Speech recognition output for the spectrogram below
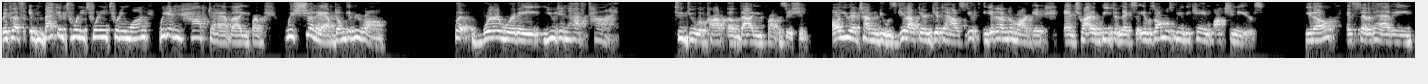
Because if, back in 2020, 21, we didn't have to have value proposition. We should have, don't get me wrong. But where were they? You didn't have time to do a, prop, a value proposition. All you had time to do was get out there, get the house, get, get it on the market, and try to beat the next. It was almost we became auctioneers, you know, instead of having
